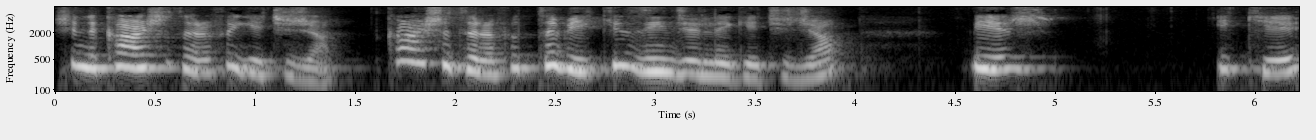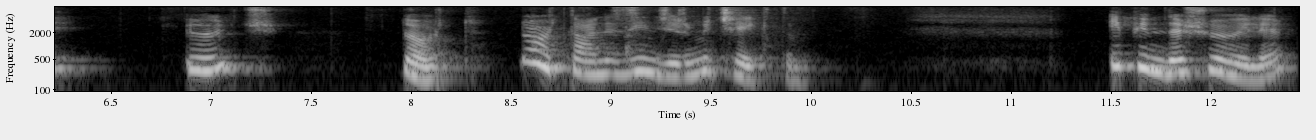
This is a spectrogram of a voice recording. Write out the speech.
Şimdi karşı tarafa geçeceğim. Karşı tarafı tabii ki zincirle geçeceğim. 1, 2, 3, 4. 4 tane zincirimi çektim. İpim de şöyle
